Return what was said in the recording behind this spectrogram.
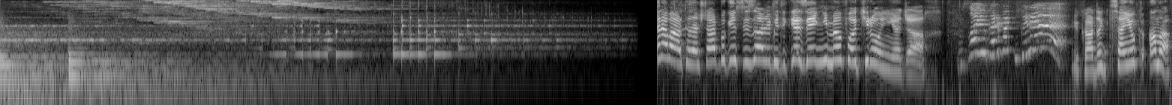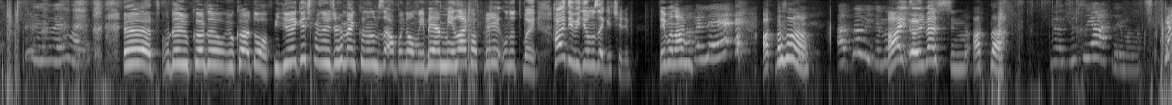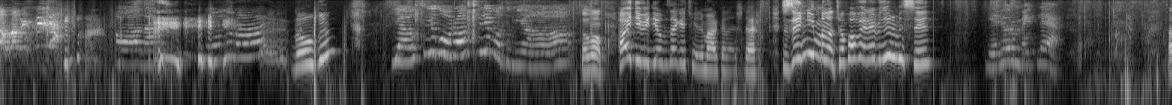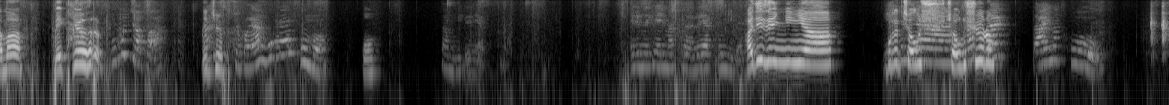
Merhaba arkadaşlar. Bugün sizlerle birlikte zengin ve fakir oynayacak. Musa yukarı bak yukarı. Yukarıda sen yok ana. Evet, burada yukarıda yukarıda o. Videoya geçmeden önce hemen kanalımıza abone olmayı beğenmeyi like atmayı unutmayın. Haydi videomuza geçelim. Değil mi lan? Atlasana. Atlamayacağım. Ay ölmezsin mi? Atla. Yo, şu suya atlarım onu. Ya Allah bismillah. Aa, lan. Ne oldu lan? Ne oldu? Ya suya doğru atlayamadım ya. Tamam. Haydi videomuza geçelim arkadaşlar. Zengin bana çapa verebilir misin? Geliyorum bekle. Tamam. Bekliyorum. Bu mu çapa? Ne Hangisi çapa? çapa ya? Bu mu bu mu? O. Tamam gidelim. Elimdeki elmaslarla yaktım bir de. Hadi zengin ya. Burada çalış çalışıyorum. Diamond hole.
